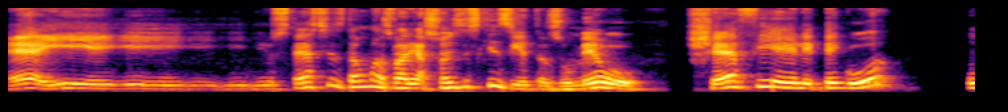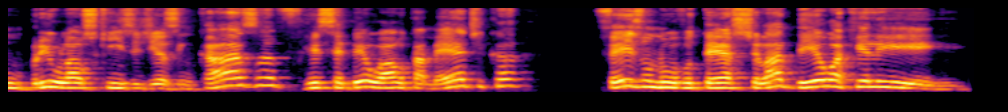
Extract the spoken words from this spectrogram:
É, e, e, e, e, os testes dão umas variações esquisitas. O meu chefe, ele pegou, cumpriu lá os 15 dias em casa, recebeu alta médica, fez um novo teste lá, deu aquele.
